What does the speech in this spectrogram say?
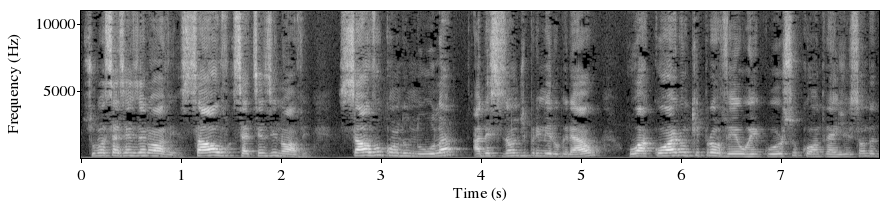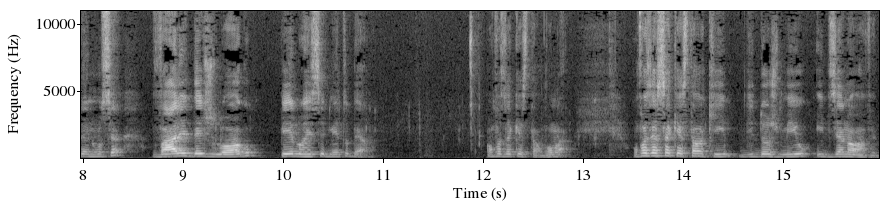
Súmula 709. Salvo, 709. Salvo quando nula a decisão de primeiro grau, o acórdão que provê o recurso contra a rejeição da denúncia vale desde logo pelo recebimento dela. Vamos fazer a questão, vamos lá. Vamos fazer essa questão aqui de 2019.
